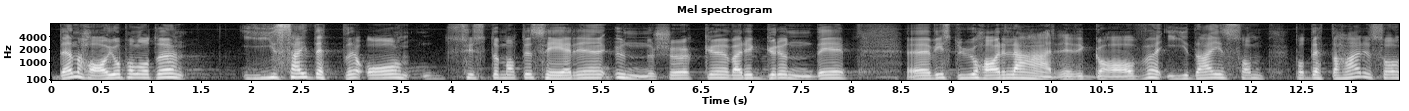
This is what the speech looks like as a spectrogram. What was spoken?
den har jo på en måte i seg dette å systematisere, undersøke, være grundig. Eh, hvis du har lærergave i deg som på dette her, så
